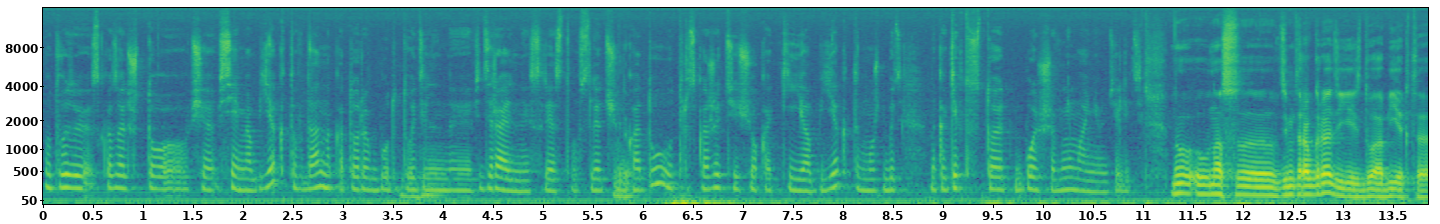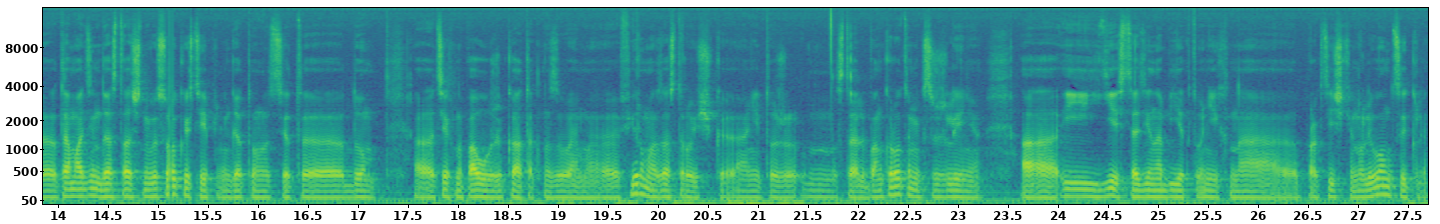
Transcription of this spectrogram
Вот вы сказали, что вообще 7 объектов, да, на которые будут выделены федеральные средства в следующем да. году. Вот расскажите еще, какие объекты, может быть, на каких-то стоит больше внимания уделить? Ну, у нас э, в Димитровграде есть два объекта. Там один достаточно высокой степени готовности. Это дом э, технопову ЖК, так называемая фирма застройщика. Они тоже стали банкротами, к сожалению. А, и есть один объект у них на практически нулевом цикле.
